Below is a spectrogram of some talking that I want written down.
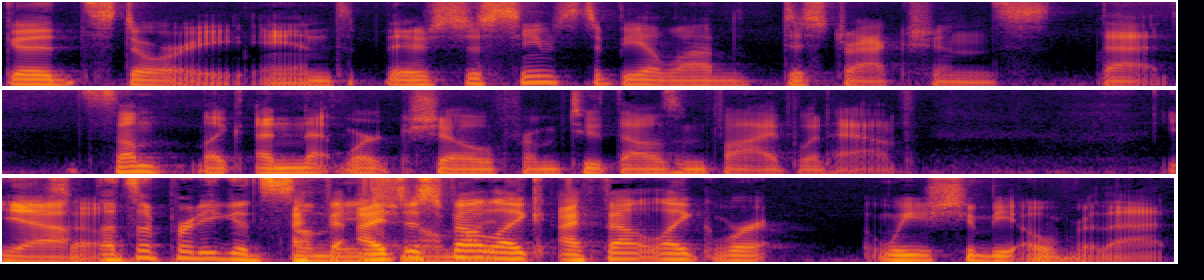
good story and there's just seems to be a lot of distractions that some like a network show from 2005 would have Yeah, So- that's a pretty good I, fe- summation. I just felt my- like i felt like we're we should be over that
